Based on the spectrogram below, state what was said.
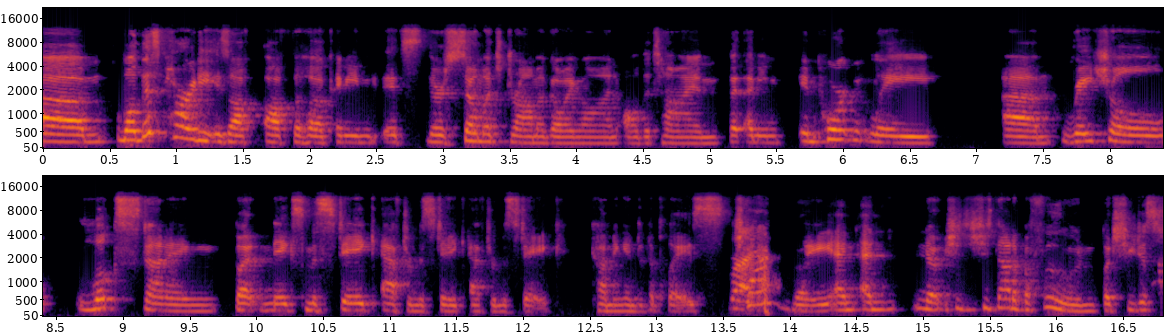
um, well, this party is off off the hook. I mean, it's there's so much drama going on all the time, but I mean, importantly, um, Rachel looks stunning, but makes mistake after mistake after mistake coming into the place Right. charmingly. And and no, she's she's not a buffoon, but she just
